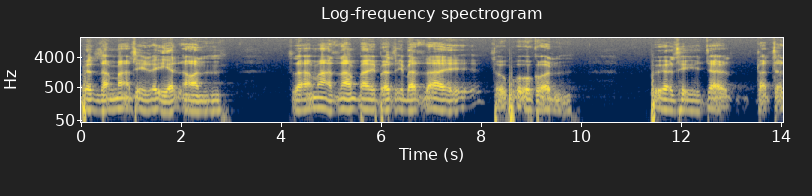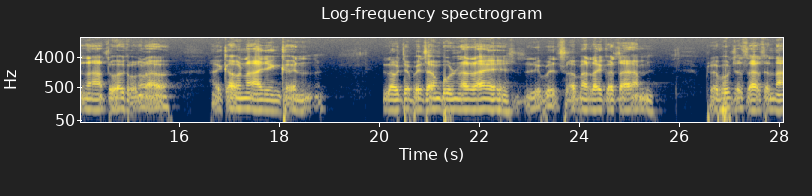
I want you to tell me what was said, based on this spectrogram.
เป็นธรรมะที่ละเอียดอ่อน สามารถนำไปปฏิบัติได้ทุกผู้คน เพื่อที่จะพัฒนาตัวของเรา ให้ก้าวหน้ายิ่งขึ้น เราจะไปทำบุญอะไร หรือไปทำอะไรก็ตาม พระพุทธศาสนา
